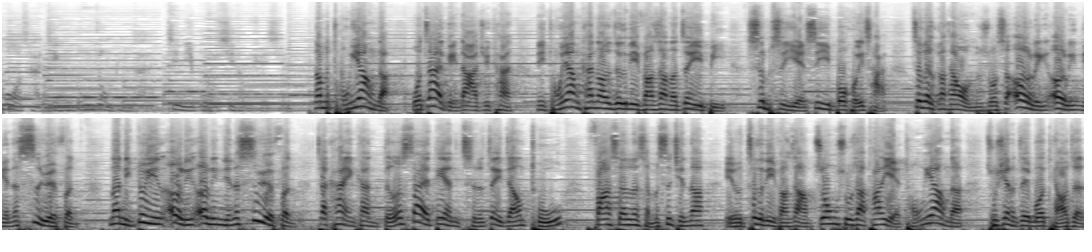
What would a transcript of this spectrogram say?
莫财经公众平台，进一步系统学习。那么同样的，我再给大家去看，你同样看到的这个地方上的这一笔，是不是也是一波回踩？这个刚才我们说是二零二零年的四月份，那你对应二零二零年的四月份，再看一看德赛电池的这张图，发生了什么事情呢？有这个地方上中枢上，它也同样的出现了这一波调整，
